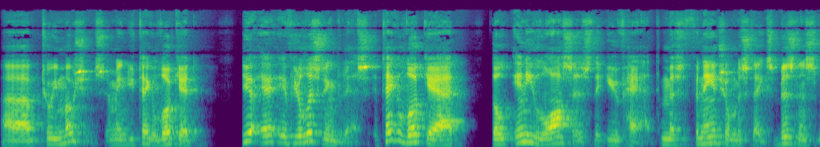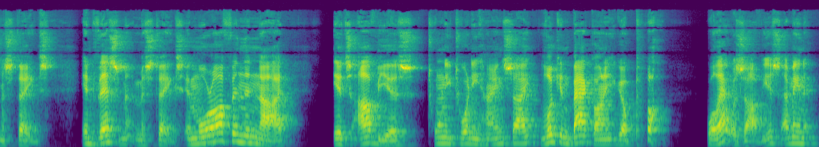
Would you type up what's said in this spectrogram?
uh, to emotions. I mean, you take a look at, you, if you're listening to this, take a look at the, any losses that you've had, financial mistakes, business mistakes, investment mistakes. And more often than not, it's obvious 2020 hindsight. Looking back on it, you go, well, that was obvious. I mean,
